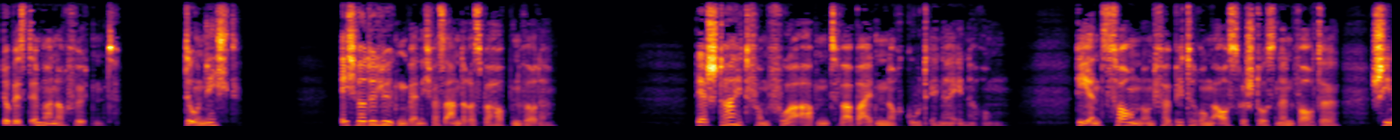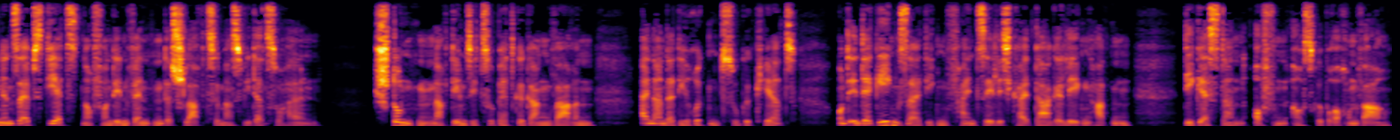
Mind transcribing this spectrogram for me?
Du bist immer noch wütend. Du nicht? Ich würde lügen, wenn ich was anderes behaupten würde. Der Streit vom Vorabend war beiden noch gut in Erinnerung. Die in Zorn und Verbitterung ausgestoßenen Worte schienen selbst jetzt noch von den Wänden des Schlafzimmers wiederzuhallen. Stunden nachdem sie zu Bett gegangen waren, einander die Rücken zugekehrt und in der gegenseitigen Feindseligkeit dagelegen hatten, die gestern offen ausgebrochen war,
